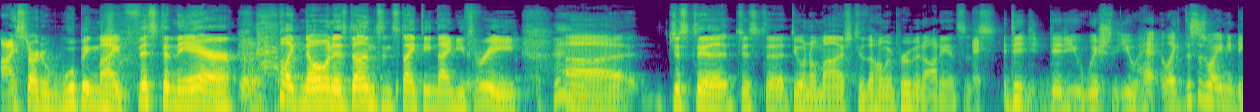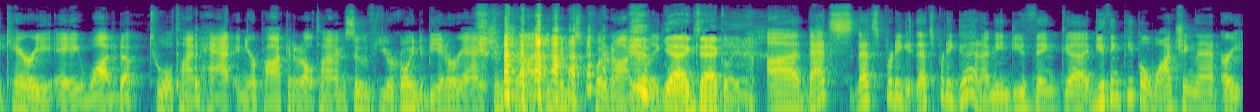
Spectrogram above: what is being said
I started whooping my fist in the air like no one has done since 1993, uh, just to just to do an homage to the home improvement audiences. Did did you wish that you had like this is why you need to carry a wadded up tool time hat in your pocket at all times. So if you're going to be in a reaction shot, you can just put it on really quick. Yeah, exactly. Uh, that's that's pretty that's pretty good. I mean, do you think uh, do you think people watching that are do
